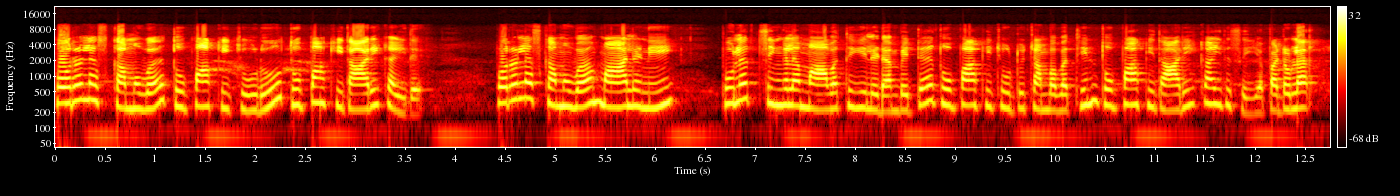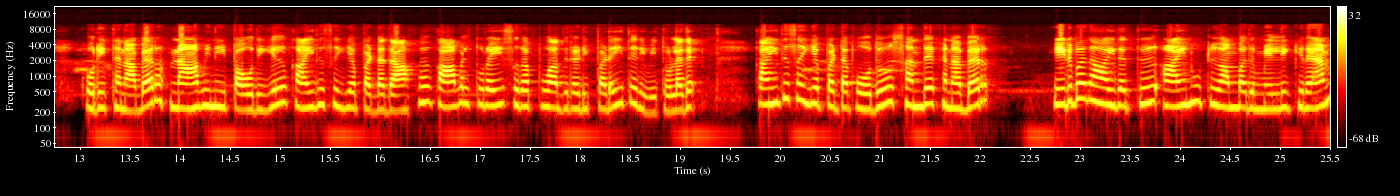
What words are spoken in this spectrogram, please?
பொருளஸ்கமுவ துப்பாக்கிச் சூடு துப்பாக்கிதாரி கைது. பொருளஸ்கமுவ மாலினி புலத் சிங்கள மாவட்டத்தில் இடம்பெற்ற துப்பாக்கிச் சூட்டு சம்பவத்தின் துப்பாக்கிதாரி கைது செய்யப்பட்டுள்ளார். குறித்த நபர் நாவினி பகுதியில் கைது செய்யப்பட்டதாக காவல்துறை சிறப்பு அதிரடிப்படை தெரிவித்துள்ளது. கைது செய்யப்பட்ட போது சந்தேக நபர் இருபதாயிரத்து ஐநூற்று ஐம்பது மில்லிகிராம்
